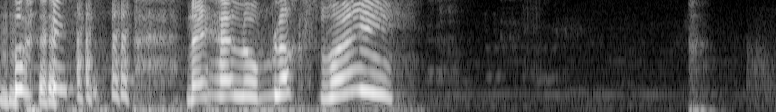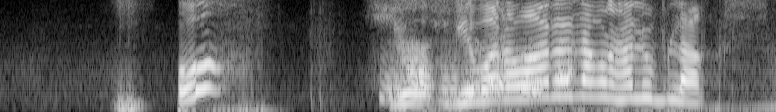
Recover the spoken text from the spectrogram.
Nay Hello Blocks ba eh? Oh? Gi- Giwara-wara na ako ng Hello Blocks.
